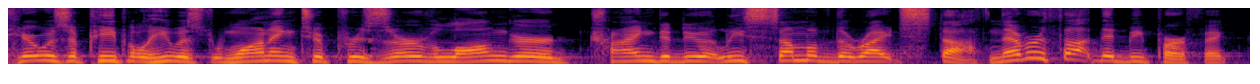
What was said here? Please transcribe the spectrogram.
here was a people he was wanting to preserve longer, trying to do at least some of the right stuff. Never thought they'd be perfect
